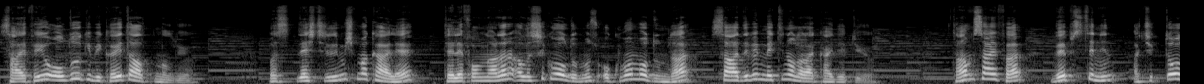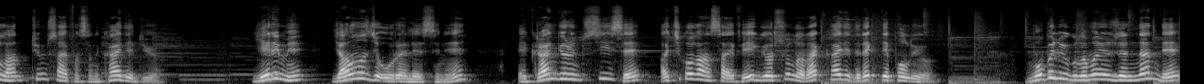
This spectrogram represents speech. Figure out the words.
sayfayı olduğu gibi kayıt altına alıyor. Basitleştirilmiş makale telefonlardan alışık olduğumuz okuma modunda sade bir metin olarak kaydediyor. Tam sayfa web sitenin açıkta olan tüm sayfasını kaydediyor. Yerimi yalnızca URL'sini, ekran görüntüsü ise açık olan sayfayı görsel olarak kaydederek depoluyor. Mobil uygulama üzerinden de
